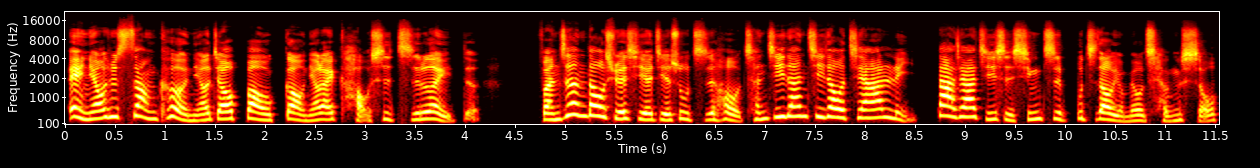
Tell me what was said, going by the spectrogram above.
哎，你要去上课，你要交报告，你要来考试之类的。反正到学期结束之后，成绩单寄到家里。大家即使心智不知道有没有成熟，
